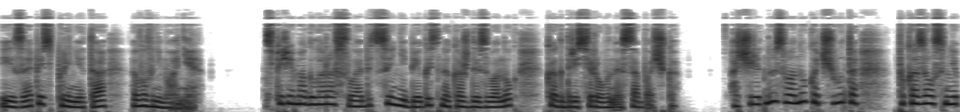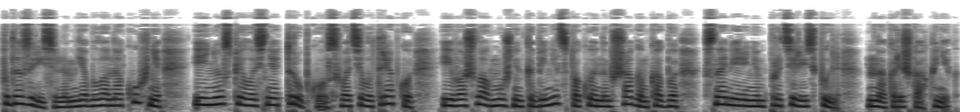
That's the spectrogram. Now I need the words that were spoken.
и запись принята во внимание. Теперь я могла расслабиться и не бегать на каждый звонок, как дрессированная собачка. Очередной звонок от чего-то показался мне подозрительным. Я была на кухне и не успела снять трубку, схватила тряпку и вошла в мужнин кабинет спокойным шагом, как бы с намерением протереть пыль на корешках книг.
